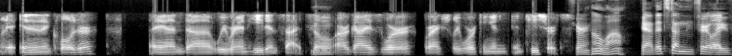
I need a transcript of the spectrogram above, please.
in an enclosure, and uh, we ran heat inside. So Mhm. our guys were were actually working in, in t-shirts. Sure. Oh wow, Yeah, that's done fairly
